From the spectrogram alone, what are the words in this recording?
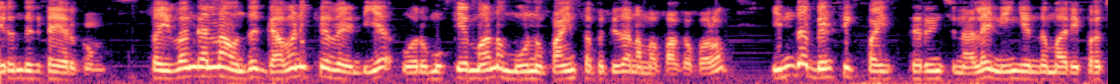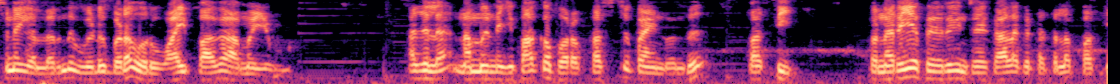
இருந்துகிட்டே இருக்கும். சோ இவங்கெல்லாம் வந்து கவனிக்க வேண்டிய ஒரு முக்கியமான மூணு பாயிண்ட்ஸை பத்தி தான் நம்ம பார்க்க போறோம். இந்த பேசிக் பாயிண்ட்ஸ் தெரிஞ்சுனாலே நீங்க இந்த மாதிரி பிரச்சனைகள்ல இருந்து விடுபட ஒரு வாய்ப்பாக அமையும். அதுல நம்ம இன்னைக்கு பார்க்க போற ஃபர்ஸ்ட் பாயிண்ட் வந்து பசி. ஸோ நிறைய பேர் இன்றைய காலகட்டத்தில் பசி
